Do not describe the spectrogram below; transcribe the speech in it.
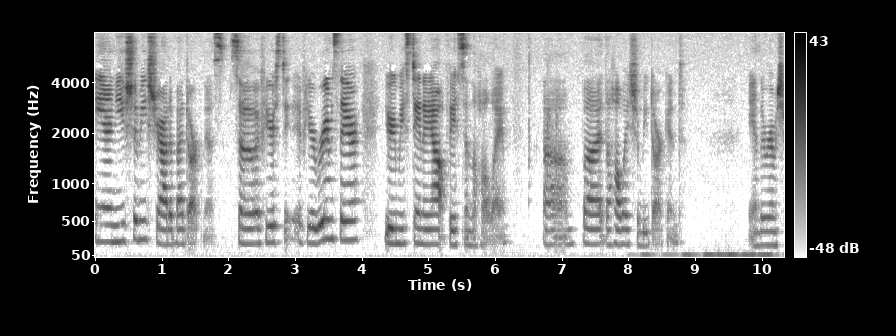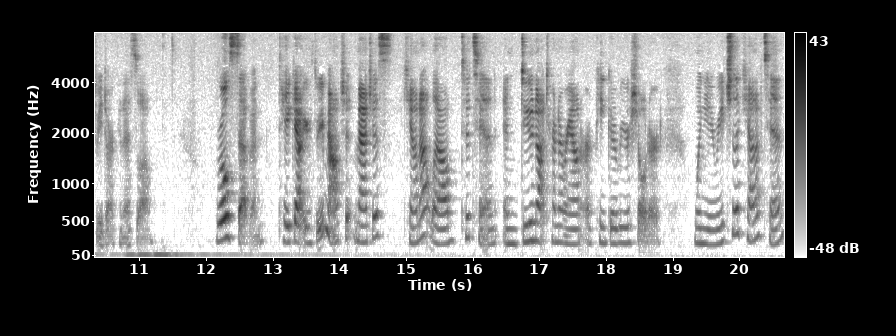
and you should be shrouded by darkness. So if your st- if your room's there, you're gonna be standing out facing the hallway. Um, but the hallway should be darkened, and the room should be darkened as well. Rule seven: Take out your three match- matches Count out loud to 10 and do not turn around or peek over your shoulder. When you reach the count of 10,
